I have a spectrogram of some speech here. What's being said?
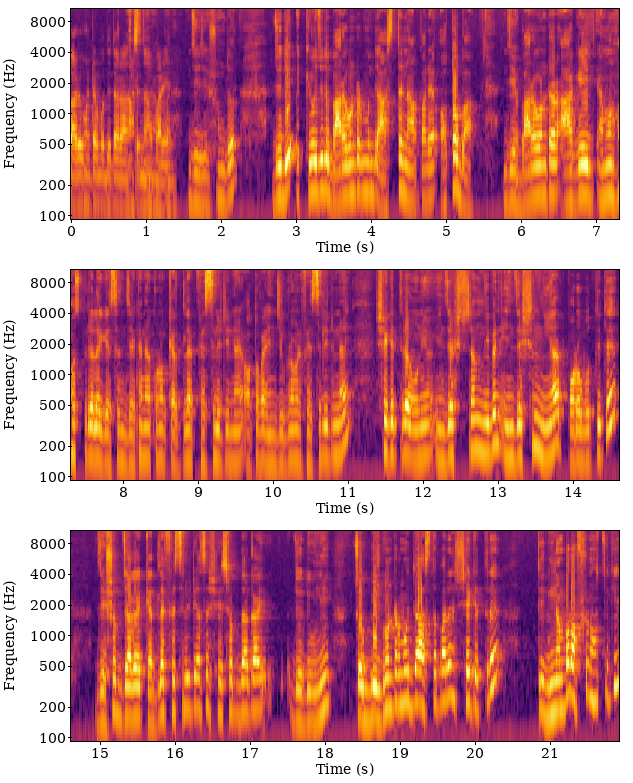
বারো ঘণ্টার মধ্যে তারা আসতে না পারেন? জি জি সুন্দর। যদি কেউ যদি বারো ঘণ্টার মধ্যে আসতে না পারে অথবা যে বারো ঘণ্টার আগেই এমন হসপিটালে গেছেন যেখানে কোনো ক্যাথল্যাব ফ্যাসিলিটি নাই অথবা এনজিওগ্রামের ফ্যাসিলিটি নাই, সেক্ষেত্রে উনি ইনজেকশন নেবেন ইনজেকশন নেওয়ার পরবর্তীতে যেসব জায়গায় ক্যাথল্যাব ফ্যাসিলিটি আছে সেসব জায়গায় যদি উনি চব্বিশ ঘণ্টার মধ্যে আসতে পারেন, সেক্ষেত্রে তিন নম্বর অপশন হচ্ছে কি,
